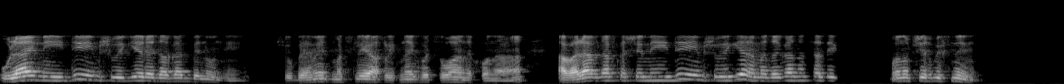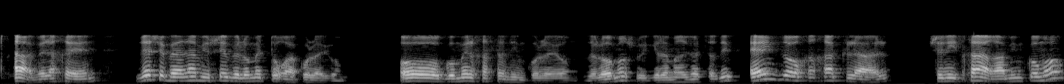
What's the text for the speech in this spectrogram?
אולי מעידים שהוא הגיע לדרגת בינוני, שהוא באמת מצליח להתנהג בצורה הנכונה, אבל לאו דווקא שמעידים שהוא הגיע למדרגת הצדיק. בואו נמשיך בפנים. אה, ולכן, זה שבן אדם יושב ולומד תורה כל היום, או גומל חסדים כל היום, זה לא אומר שהוא הגיע למדרגת צדיק. אין זו הוכחה כלל שנדחה הרע ממקומו,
